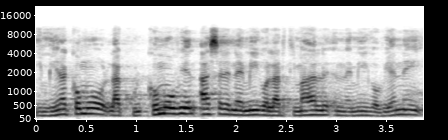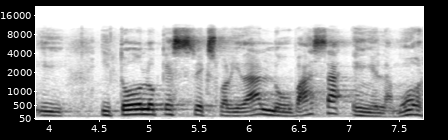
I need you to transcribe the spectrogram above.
mira cómo, la, cómo bien hace el enemigo, la artimada del enemigo, viene y, y todo lo que es sexualidad lo basa en el amor.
